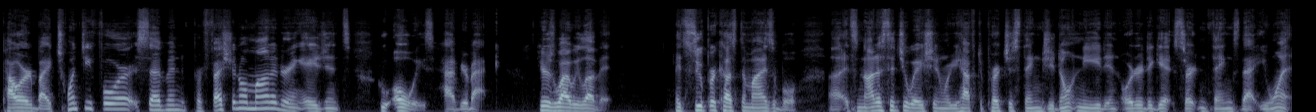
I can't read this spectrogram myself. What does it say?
powered by 24 7 professional monitoring agents who always have your back. Here's why we love it it's super customizable. Uh, it's not a situation where you have to purchase things you don't need in order to get certain things that you want.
